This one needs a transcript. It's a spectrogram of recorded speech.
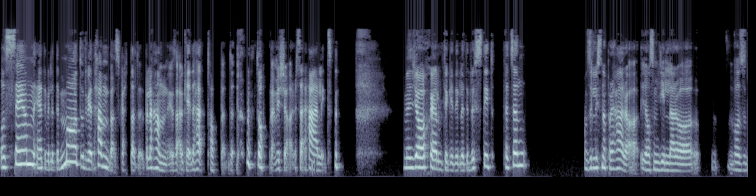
Och sen äter vi lite mat och du vet han bara skrattar typ. Eller han är så här, okej okay, det här är toppen typ. toppen vi kör, så här härligt. Men jag själv tycker det är lite lustigt. För att sen, alltså lyssna på det här då. Jag som gillar att vara så,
